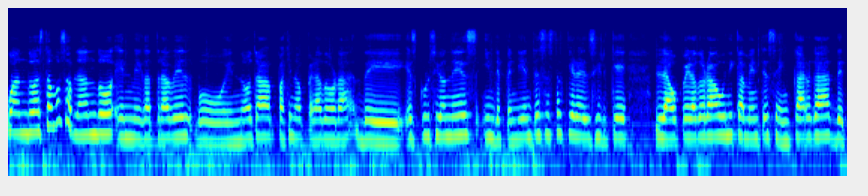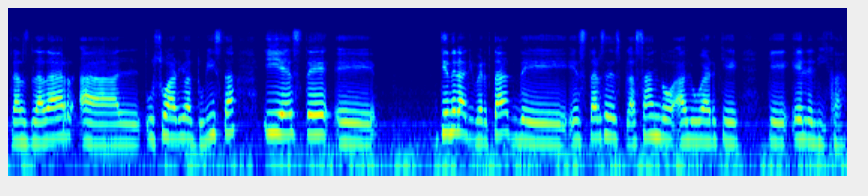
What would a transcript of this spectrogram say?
cuando estamos hablando en Megatravel o en otra página operadora de excursiones independientes, esto quiere decir que la operadora únicamente se encarga de trasladar al usuario, al turista, y este eh, tiene la libertad de estarse desplazando al lugar que, que él elija.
